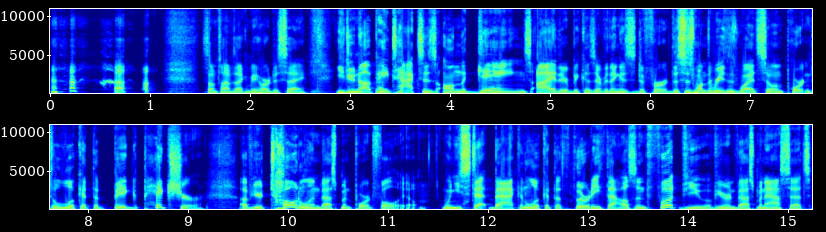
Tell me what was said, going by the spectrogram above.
Sometimes that can be hard to say. You do not pay taxes on the gains either because everything is deferred. This is one of the reasons why it's so important to look at the big picture of your total investment portfolio. When you step back and look at the 30,000 foot view of your investment assets,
